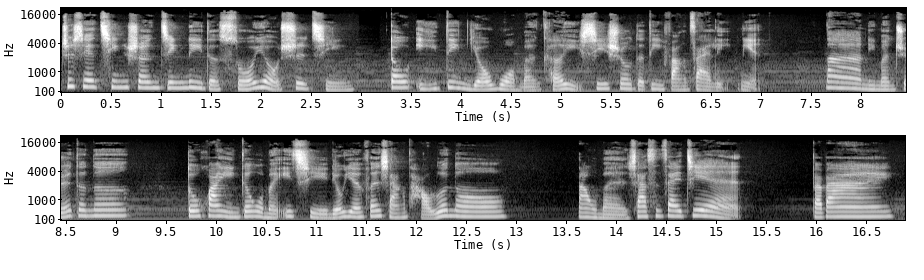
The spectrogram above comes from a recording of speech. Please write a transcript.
这些亲身经历的所有事情，都一定有我们可以吸收的地方在里面。那你们觉得呢？都欢迎跟我们一起留言分享讨论哦。那我们下次再见，拜拜。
